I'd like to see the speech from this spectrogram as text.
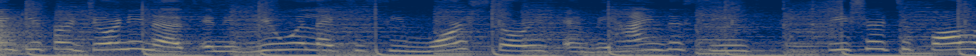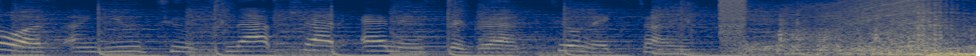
Thank you for joining us and if you would like to see more stories and behind the scenes, be sure to follow us on YouTube, Snapchat, and Instagram. Till next time.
